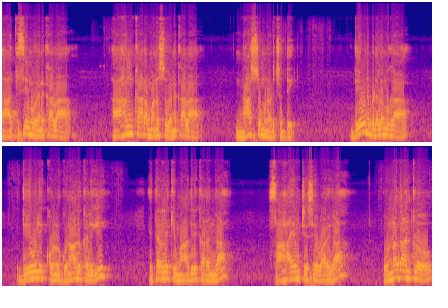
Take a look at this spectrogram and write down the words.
ఆ అతిశయము వెనకాల అహంకార మనసు వెనకాల నాశనము నడుచుద్ది. దేవుని బిడలముగా దేవుని గుణాలు కలిగి ఇతరులకి మాదిరికరంగా సహాయం చేసేవారిగా ఉన్న దాంట్లో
